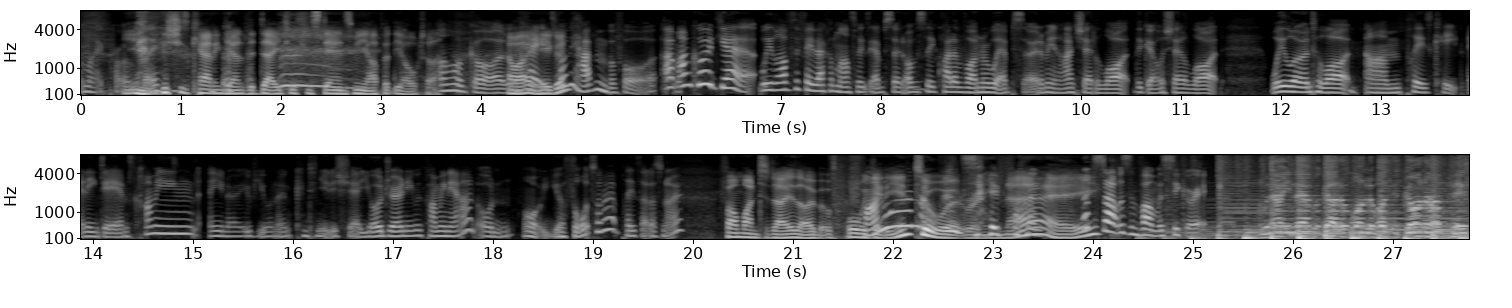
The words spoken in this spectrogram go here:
I'm like, probably. Yeah, she's counting down to the day till she stands me up at the altar. Oh God! How are hey, You it's good? probably happened before. Um, I'm good. Yeah, we love the feedback on last week's episode. Obviously, quite a vulnerable episode. I mean, I shared a lot. The girls shared a lot. We learned a lot. Um, please keep any DMs coming. You know, if you want to continue to share your journey with coming out or or your thoughts on it, please let us know. Fun one today though, but before we get one? into it, Say fun. Renee, Let's start with some fun with cigarette. Well, now you never gotta wonder what they're gonna pick,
